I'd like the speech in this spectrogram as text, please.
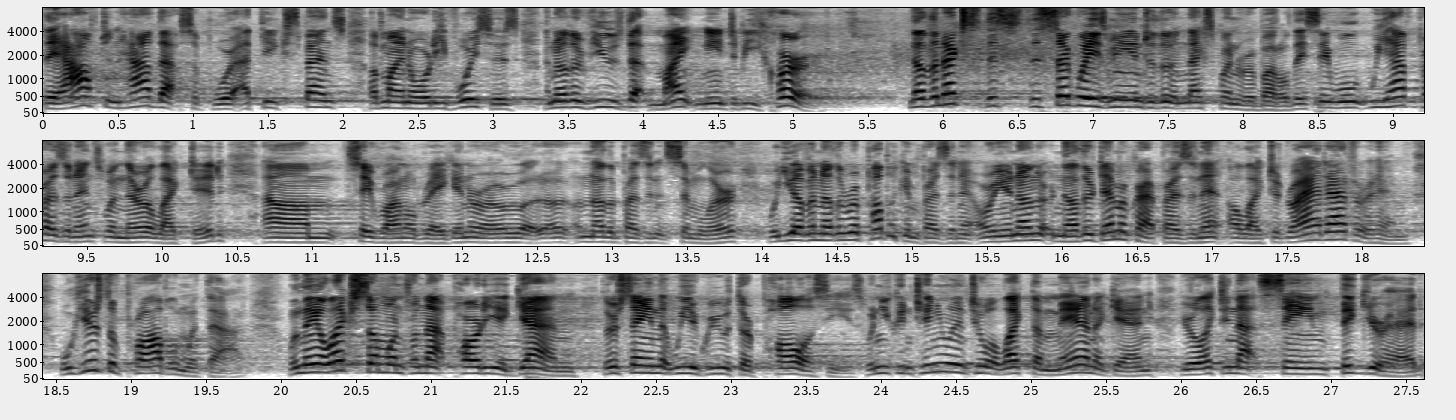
they often have that support at the expense of minority voices and other views that might need to be heard. Now, the next, this, this segues me into the next point of rebuttal. They say, well, we have presidents when they're elected, um, say Ronald Reagan or, or, another president similar, where you have another Republican president or another, another Democrat president elected right after him. Well, here's the problem with that. When they elect someone from that party again, they're saying that we agree with their policies. When you continue to elect a man again, you're electing that same figurehead.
